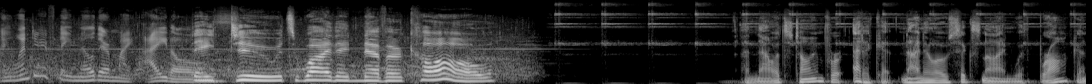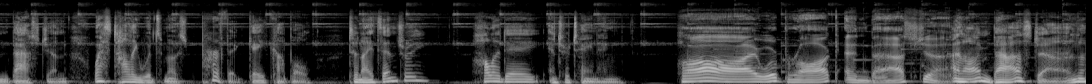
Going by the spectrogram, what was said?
I wonder if they know they're my idols. They do. It's why they never call. And now it's time for Etiquette 90069 with Brock and Bastion, West Hollywood's most perfect gay couple. Tonight's entry Holiday Entertaining. Hi, we're Brock and Bastion. And I'm Bastion.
